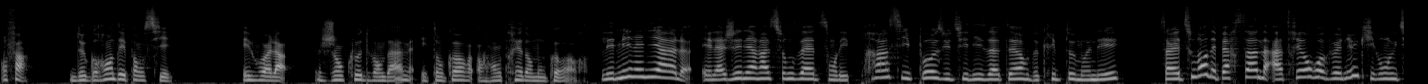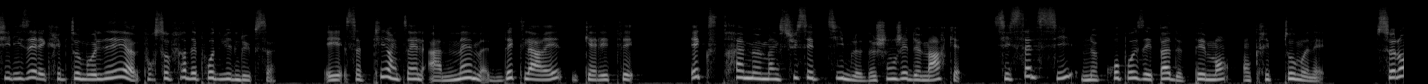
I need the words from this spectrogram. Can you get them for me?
enfin de grands dépensiers. Et voilà, Jean-Claude Van Damme est encore rentré dans mon corps. Les millénials et la génération Z sont les principaux utilisateurs de crypto-monnaies. Ça va être souvent des personnes à très haut revenu qui vont utiliser les crypto-monnaies pour s'offrir des produits de luxe. Et cette clientèle a même déclaré qu'elle était extrêmement susceptible de changer de marque si celle-ci ne proposait pas de paiement en crypto-monnaie. Selon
